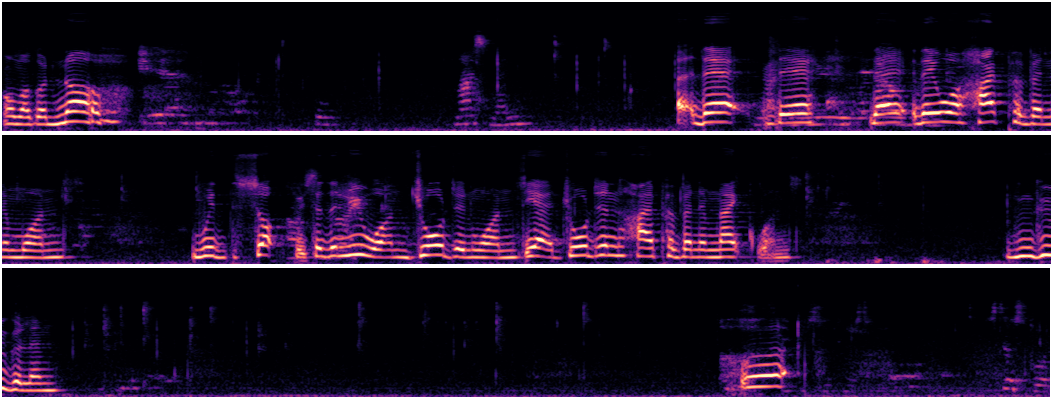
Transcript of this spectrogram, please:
Oh my god, no! Yeah. Nice man. Uh, they they they they were hyper venom ones with sock Oh, boots. So the new one, Jordan ones. Yeah, Jordan hyper venom Nike ones. You can Google them. What? Still scored.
